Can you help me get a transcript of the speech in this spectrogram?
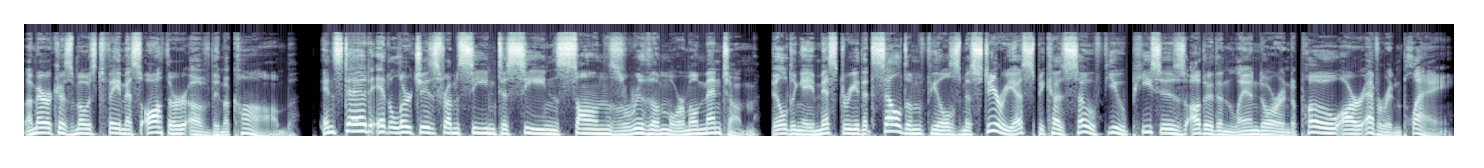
America's most famous author of the macabre. Instead, it lurches from scene to scene sans rhythm or momentum, building a mystery that seldom feels mysterious because so few pieces other than Landor and Poe are ever in play.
